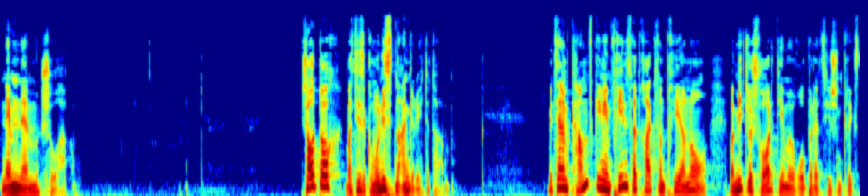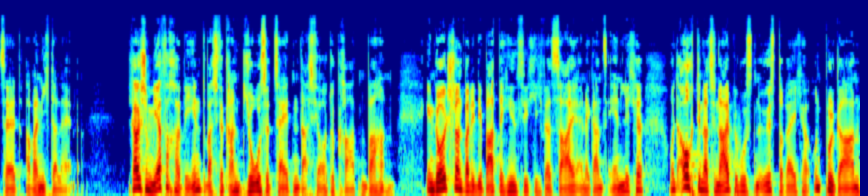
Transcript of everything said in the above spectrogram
Nem nem Shoha. Schaut doch, was diese Kommunisten angerichtet haben. Mit seinem Kampf gegen den Friedensvertrag von Trianon war Miklos Horthy im Europa der Zwischenkriegszeit aber nicht alleine. Ich habe schon mehrfach erwähnt, was für grandiose Zeiten das für Autokraten waren. In Deutschland war die Debatte hinsichtlich Versailles eine ganz ähnliche und auch die nationalbewussten Österreicher und Bulgaren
